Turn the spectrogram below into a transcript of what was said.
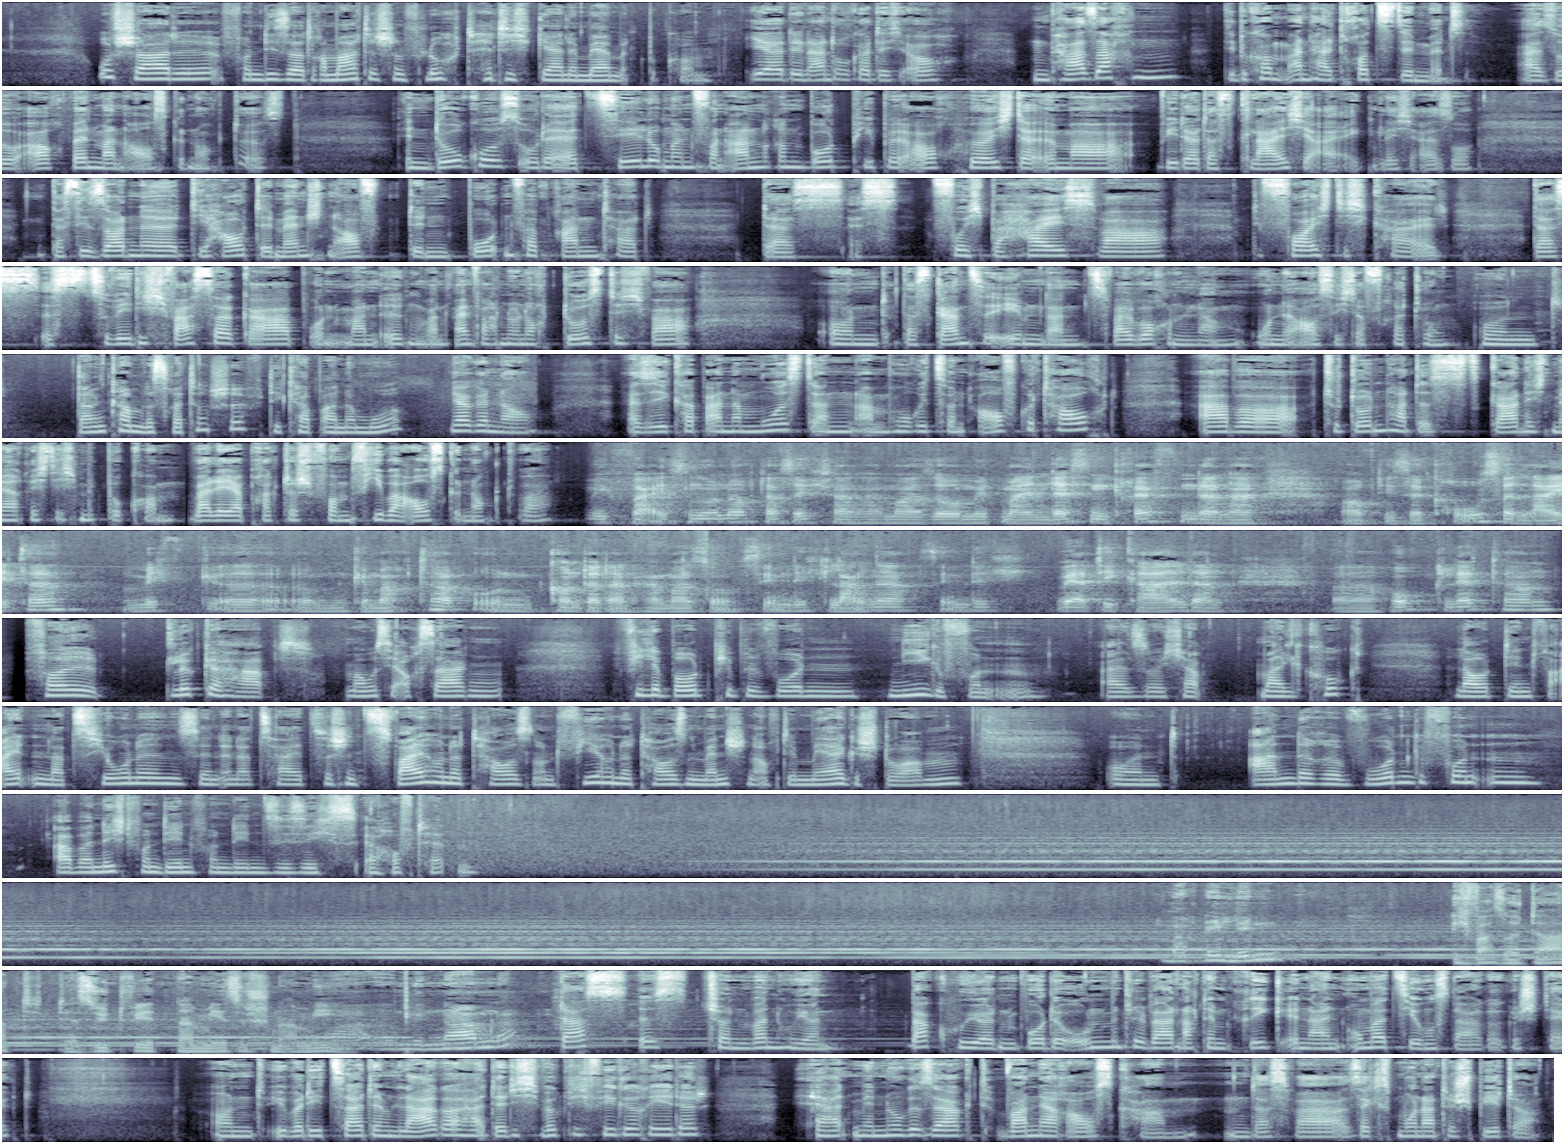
oh schade, von dieser dramatischen Flucht hätte ich gerne mehr mitbekommen. Ja, den Eindruck hatte ich auch. Ein paar Sachen, die bekommt man halt trotzdem mit. Also auch wenn man ausgenockt ist. In Dokus oder Erzählungen von anderen Boat People auch höre ich da immer wieder das Gleiche eigentlich. Also, dass die Sonne die Haut der Menschen auf den Booten verbrannt hat, dass es furchtbar heiß war, die Feuchtigkeit, dass es zu wenig Wasser gab und man irgendwann einfach nur noch durstig war und das Ganze eben dann zwei Wochen lang ohne Aussicht auf Rettung. Und Dann kam das Rettungsschiff, die Cap Anamur. Ja, genau. Also die Cap Anamur ist dann am Horizont aufgetaucht, aber Tutun hat es gar nicht mehr richtig mitbekommen, weil er ja praktisch vom Fieber ausgenockt war. Ich weiß nur noch, dass ich dann einmal so mit meinen letzten Kräften dann halt auf diese große Leiter mich äh, gemacht habe und konnte dann einmal so ziemlich lange, ziemlich vertikal dann äh, hochklettern. Voll Glück gehabt. Man muss ja auch sagen, viele Boat People wurden nie gefunden. Also ich habe mal geguckt, laut den Vereinten Nationen sind in der Zeit zwischen 200.000 und 400.000 Menschen auf dem Meer gestorben. Und andere wurden gefunden, aber nicht von denen, von denen sie sich erhofft hätten. Ich war Soldat der südvietnamesischen Armee. Das ist Chon Van Huyen. Bak Huyen wurde unmittelbar nach dem Krieg in ein Umerziehungslager gesteckt. Und über die Zeit im Lager hat er nicht wirklich viel geredet. Er hat mir nur gesagt, wann er rauskam. Und das war sechs Monate später.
